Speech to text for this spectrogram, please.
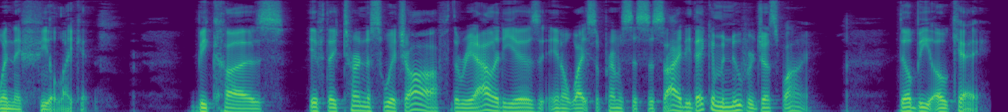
when they feel like it. Because if they turn the switch off, the reality is in a white supremacist society, they can maneuver just fine. They'll be okay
